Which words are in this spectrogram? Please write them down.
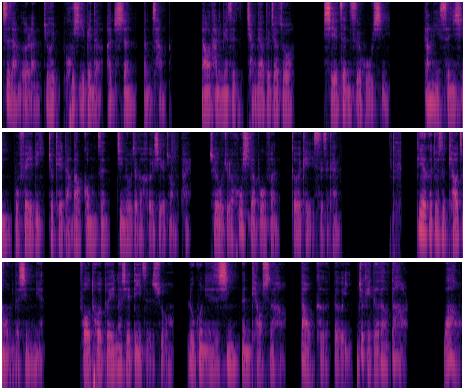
自然而然就会呼吸变得很深很长。然后它里面是强调的叫做。斜正式呼吸，当你身心不费力，就可以达到共振，进入这个和谐状态。所以我觉得呼吸的部分，各位可以试试看。第二个就是调整我们的信念。佛陀对那些弟子说：“如果你的心能调试好，道可得矣，你就可以得到道了。”哇哦，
